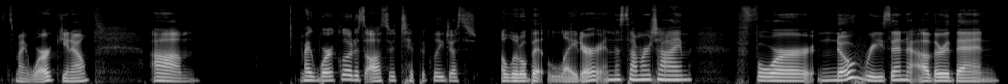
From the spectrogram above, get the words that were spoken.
it's my work, you know. Um my workload is also typically just a little bit lighter in the summertime for no reason other than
